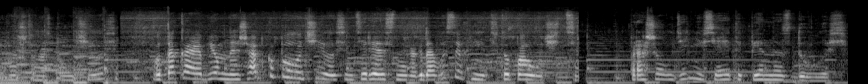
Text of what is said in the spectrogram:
И вот что у нас получилось. Вот такая объемная шапка получилась. Интересно, когда высохнет, что получится. Прошел день, и вся эта пена сдулась.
